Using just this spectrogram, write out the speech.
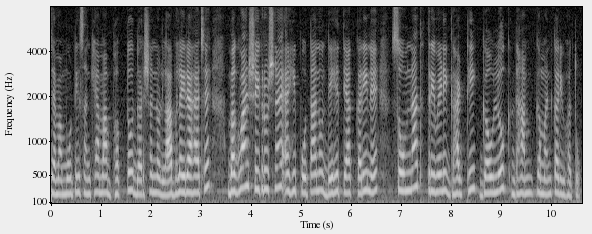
જેમાં મોટી સંખ્યામાં ભક્તો દર્શનનો લાભ લઈ રહ્યા છે. ભગવાન શ્રી કૃષ્ણએ અહીં પોતાનો દેહ ત્યાગ કરીને સોમનાથ ત્રિવેણી ઘાટથી ગૌલોક ધામ ગમન કર્યું હતું.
